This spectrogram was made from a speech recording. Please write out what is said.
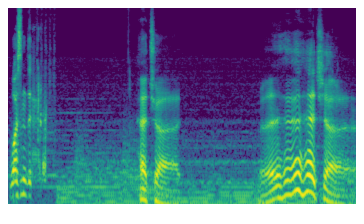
Wasn't it? Headshot. Uh, Headshot.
